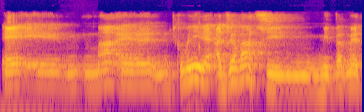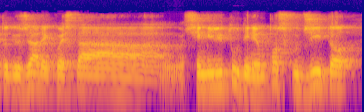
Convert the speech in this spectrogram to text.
Eh, ma eh, come dire, a Giavazzi mi permetto di usare questa similitudine, un po' sfuggito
